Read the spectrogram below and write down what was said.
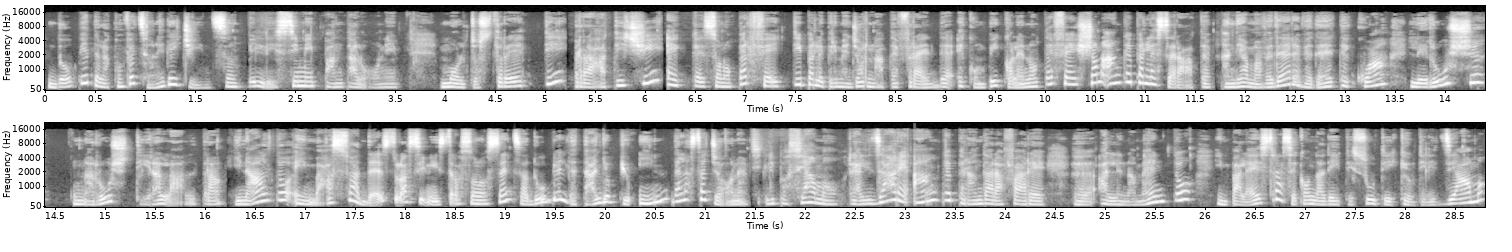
doppie della confezione dei jeans. Bellissimi pantaloni molto stretti, pratici e che sono perfetti per le prime giornate fredde e con piccole note fashion anche per le serate. Andiamo a vedere, vedete qua le ruche una ruche tira l'altra. In alto e in basso, a destra e a sinistra sono senza dubbio il dettaglio più in della stagione. Li possiamo realizzare anche per andare a fare eh, allenamento in palestra a seconda dei tessuti che utilizziamo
